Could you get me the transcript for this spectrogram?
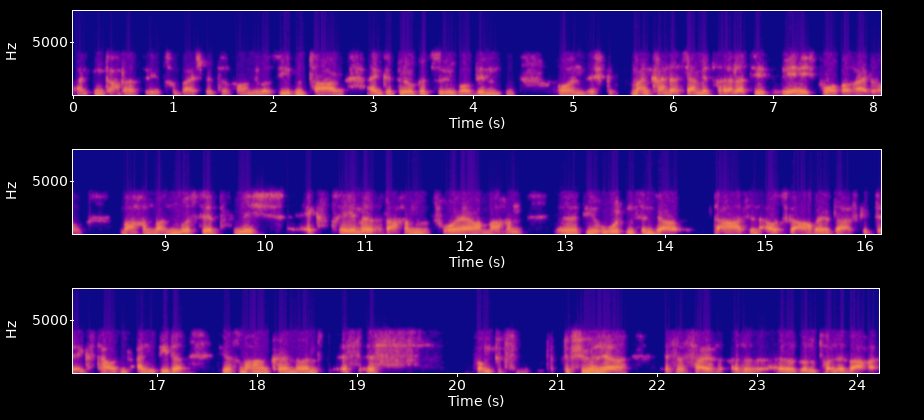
an den Gardasee zum Beispiel zu fahren, über sieben Tagen ein Gebirge zu überwinden. Und ich, man kann das ja mit relativ wenig Vorbereitung machen. Man muss jetzt nicht extreme Sachen vorher machen. Äh, die Routen sind ja da, sind ausgearbeitet da. Es gibt ja x tausend Anbieter, die das machen können. Und es ist vom Gefühl her, ist es halt also, also so eine tolle Sache.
